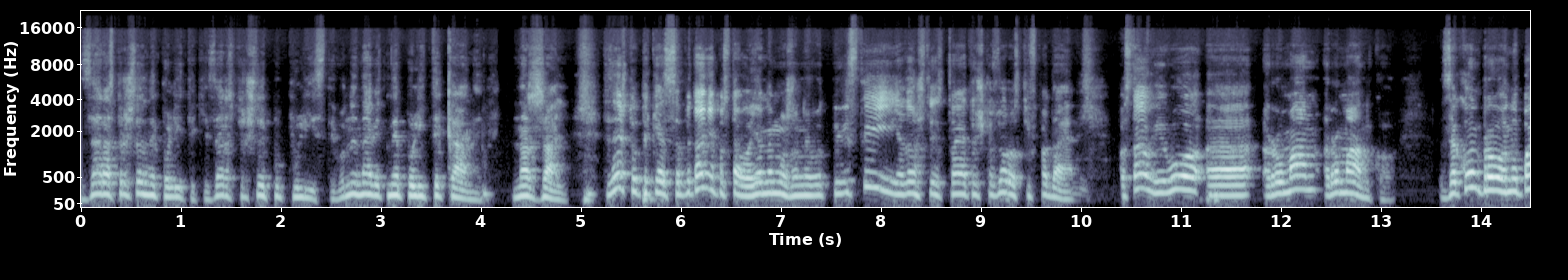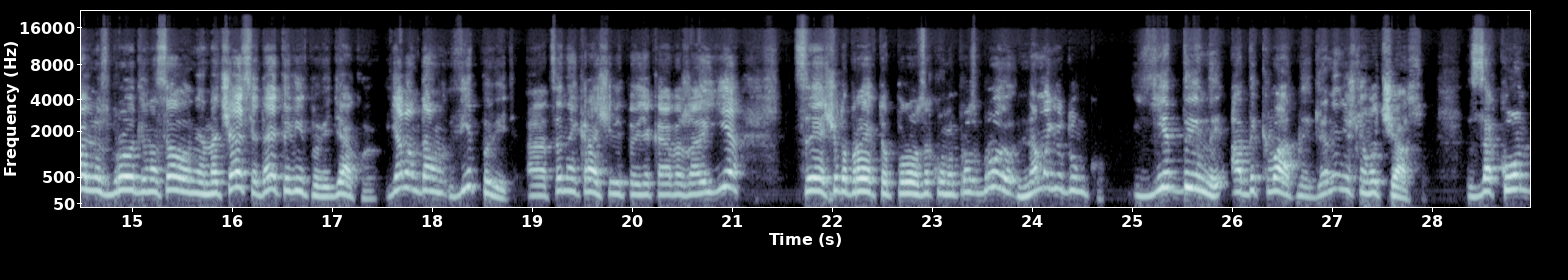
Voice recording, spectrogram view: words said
Зараз прийшли не політики, зараз прийшли популісти. Вони навіть не політикани. На жаль, ти знаєш, тут таке запитання поставив, я не можу не відповісти. і Я думаю, що твоя точка зору співпадає. Поставив його е, Роман Романко. Закон про вогнепальну зброю для населення на часі. Дайте відповідь. Дякую. Я вам дам відповідь. А це найкраща відповідь, яка я вважаю є. Це щодо проекту про закону про зброю, на мою думку, єдиний адекватний для нинішнього часу закон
